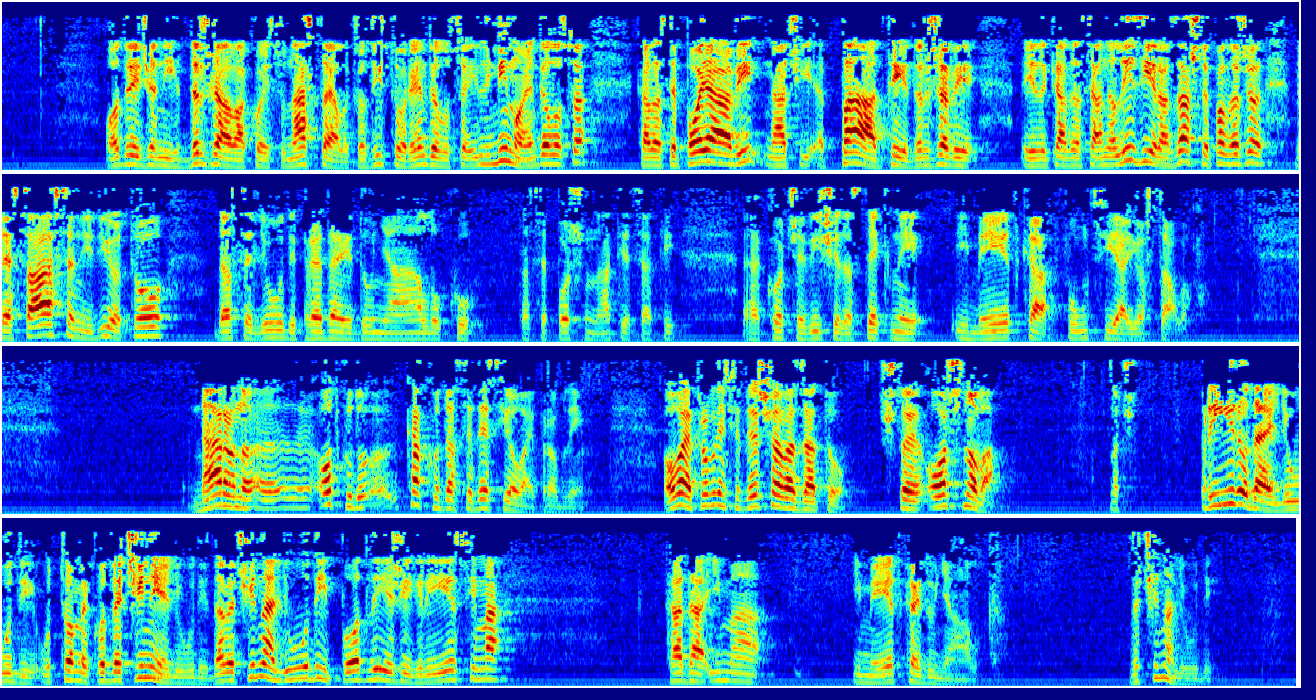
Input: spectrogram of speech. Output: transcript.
određenih država koje su nastajale kroz istoriju Endelusa ili mimo Endelusa, kada se pojavi znači, pad te države ili kada se analizira zašto je pad država, da je sastavni dio to da se ljudi predaje Dunjaluku, da se počnu natjecati ko će više da stekne i metka, funkcija i ostalog. Naravno, e, otkud, kako da se desi ovaj problem? Ovaj problem se dešava zato što je osnova, znači priroda je ljudi u tome, kod većine ljudi, da većina ljudi podliježi grijesima kada ima i metka i dunjalka. Većina ljudi.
